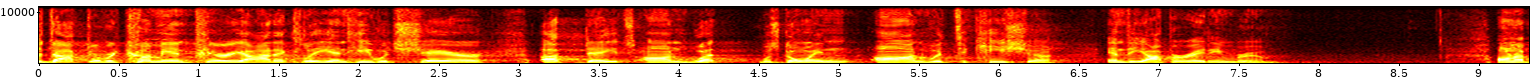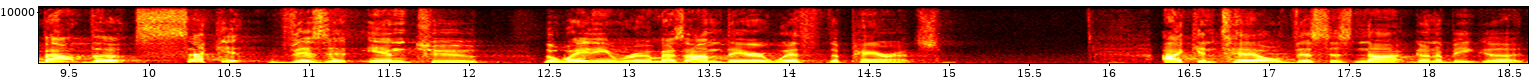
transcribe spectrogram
The doctor would come in periodically and he would share updates on what was going on with Takesha in the operating room. On about the second visit into the waiting room, as I'm there with the parents, I can tell this is not gonna be good.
